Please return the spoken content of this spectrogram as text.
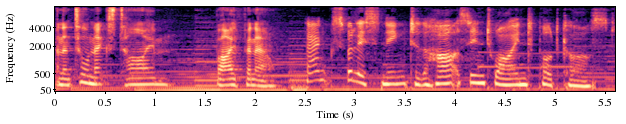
And until next time, bye for now. Thanks for listening to the Hearts Entwined podcast.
